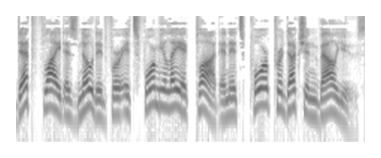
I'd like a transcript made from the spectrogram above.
Death Flight is noted for its formulaic plot and its poor production values.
